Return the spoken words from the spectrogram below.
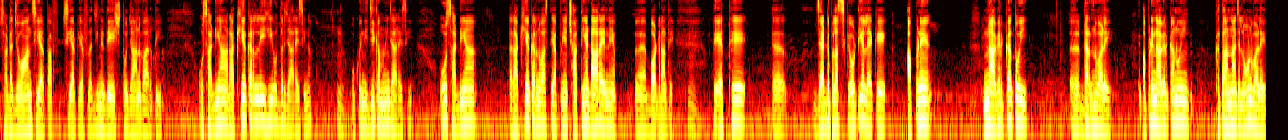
ਸਾਡਾ ਜਵਾਨ ਸੀਆਰਪੀਐਫ ਸੀਆਰਪੀਐਫ ਦਾ, ਜਿਹਨੇ ਦੇਸ਼ ਤੋਂ ਜਾਨ ਵਾਰਤੀ ਉਹ ਸਾਡੀਆਂ ਰਾਖੀਆਂ ਕਰਨ ਲਈ ਹੀ ਉਧਰ ਜਾ ਰਹੇ ਸੀ ਨਾ। ਉਹ ਕੋਈ ਨਿੱਜੀ ਕੰਮ ਨਹੀਂ ਜਾ ਰਹੇ ਸੀ। ਉਹ ਸਾਡੀਆਂ ਰਾਖੀਆਂ ਕਰਨ ਵਾਸਤੇ ਆਪਣੀਆਂ ਛਾਤੀਆਂ ਡਾਹ ਰਹੇ ਨੇ ਬਾਰਡਰਾਂ ਤੇ। ਤੇ ਇੱਥੇ ਜ਼ੈਡ ਪਲੱਸ ਸਿਕਿਉਰਟੀਆਂ ਲੈ ਕੇ ਆਪਣੇ ਨਾਗਰਿਕਾਂ ਤੋਂ ਹੀ ਡਰਨ ਵਾਲੇ ਆਪਣੇ ਨਾਗਰਿਕਾਂ ਨੂੰ ਹੀ ਖਤਾਨਾ ਚ ਲਾਉਣ ਵਾਲੇ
